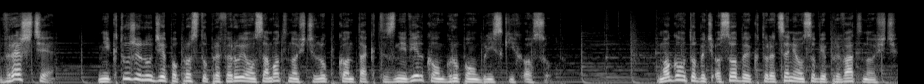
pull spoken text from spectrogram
Wreszcie, niektórzy ludzie po prostu preferują samotność lub kontakt z niewielką grupą bliskich osób. Mogą to być osoby, które cenią sobie prywatność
